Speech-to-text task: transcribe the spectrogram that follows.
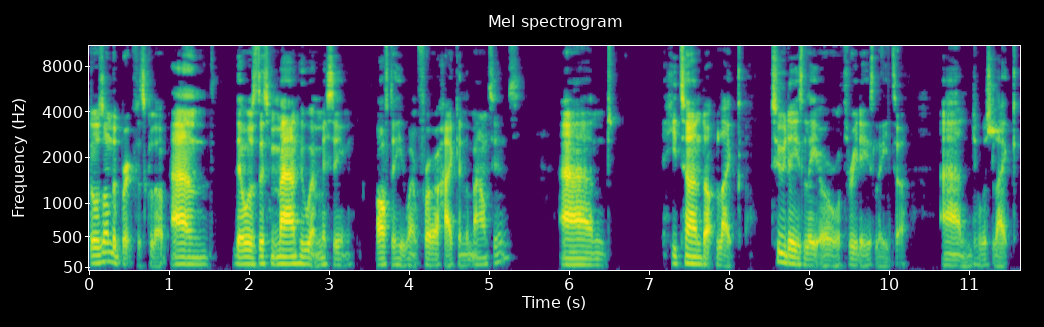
it was on the Breakfast Club, and there was this man who went missing after he went for a hike in the mountains, and he turned up like two days later or three days later, and was like,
